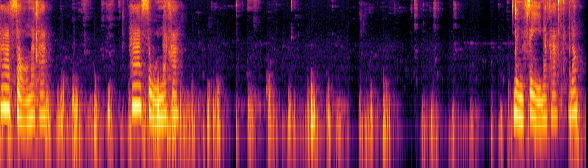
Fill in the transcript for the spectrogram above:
ห้าสองนะคะห้าศูนย์นะคะหนึ่งสี่นะคะ เนาะอะ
